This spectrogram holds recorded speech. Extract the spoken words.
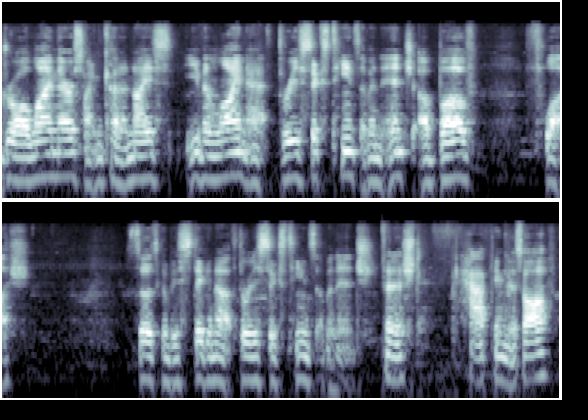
draw a line there so I can cut a nice even line at 3 16ths of an inch above flush. So it's going to be sticking out 3 16ths of an inch. Finished halving this off.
